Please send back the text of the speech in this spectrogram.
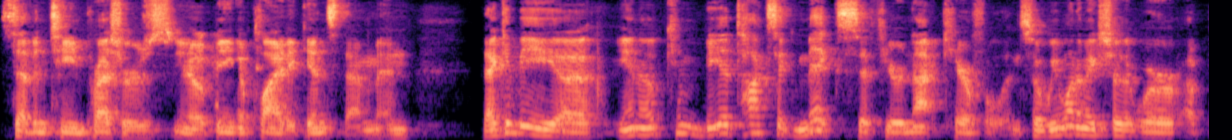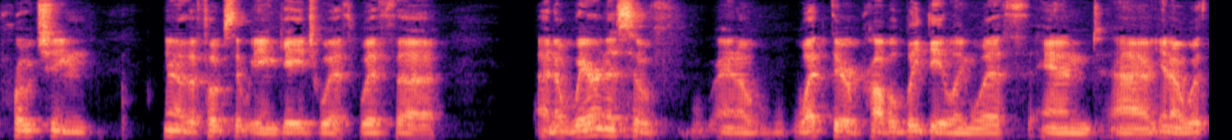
17 pressures you know being applied against them. And that can be a, you know can be a toxic mix if you're not careful. And so we want to make sure that we're approaching you know the folks that we engage with with uh, an awareness of you know what they're probably dealing with and uh, you know with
